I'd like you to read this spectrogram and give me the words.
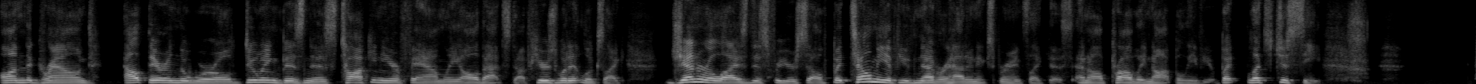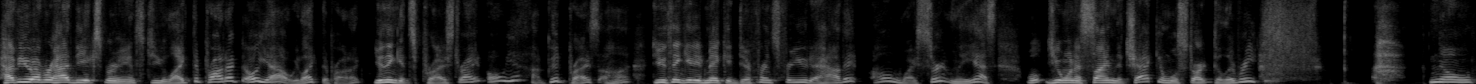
on the ground out there in the world, doing business, talking to your family, all that stuff. Here's what it looks like. Generalize this for yourself, but tell me if you've never had an experience like this, and I'll probably not believe you. But let's just see. Have you ever had the experience? Do you like the product? Oh, yeah, we like the product. You think it's priced right? Oh, yeah, good price. Uh huh. Do you think it'd make a difference for you to have it? Oh, why, certainly, yes. Well, do you want to sign the check and we'll start delivery? No,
